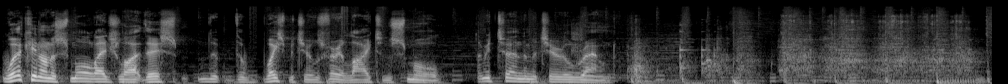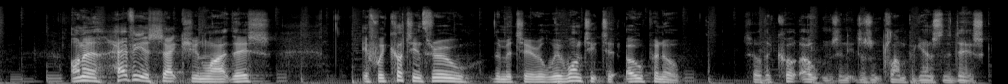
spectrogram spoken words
Working on a small edge like this, the, the waste material is very light and small. Let me turn the material round. On a heavier section like this, if we're cutting through the material, we want it to open up. So the cut opens and it doesn't clamp against the disc.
